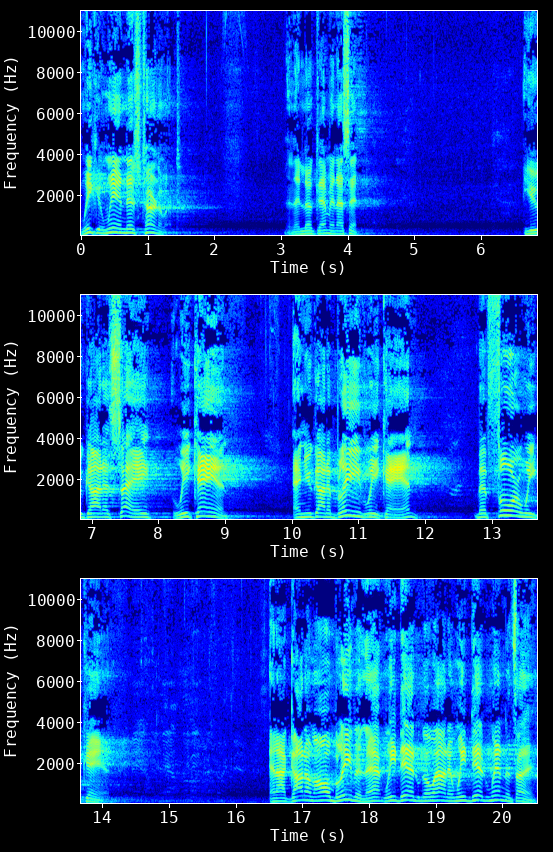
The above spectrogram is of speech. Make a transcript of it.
We can win this tournament." And they looked at me, and I said, "You got to say we can." And you got to believe we can before we can. And I got them all believing that. We did go out and we did win the thing.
